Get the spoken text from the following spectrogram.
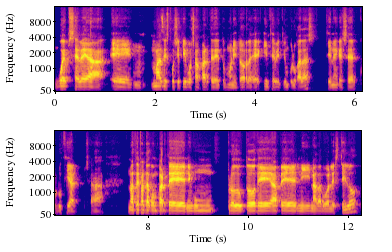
web se vea en más dispositivos aparte de tu monitor de 15-21 pulgadas, tiene que ser crucial. O sea, no hace falta comprarte ningún producto de Apple ni nada por el estilo,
